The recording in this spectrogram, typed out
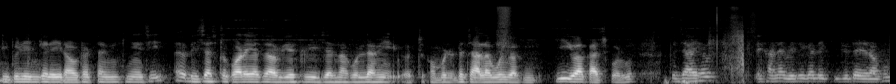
টিপি লিঙ্কের এই রাউটারটা আমি কিনেছি। রিচার্জ তো করাই আছে অবভিয়াসলি রিচার্জ না করলে আমি হচ্ছে কম্পিউটারটা চালাবোই বা কী বা কাজ করব। তো যাই হোক, এখানে বেসিক্যালি কিছুটা এরকম।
